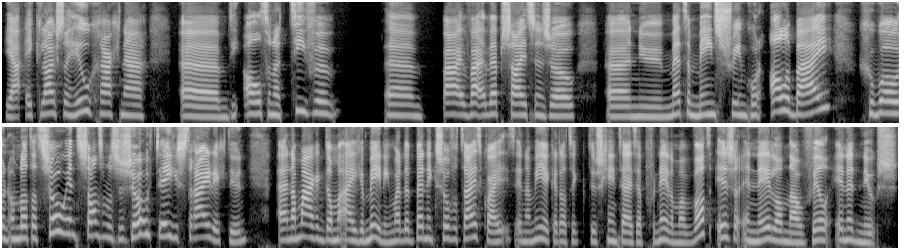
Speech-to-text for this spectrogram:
Ja, ik luister heel graag naar ehm, die alternatieve ehm, paar websites en zo. Eh, nu met de mainstream gewoon allebei. Gewoon omdat dat zo interessant is, omdat ze zo tegenstrijdig doen. En dan maak ik dan mijn eigen mening. Maar dat ben ik zoveel tijd kwijt in Amerika dat ik dus geen tijd heb voor Nederland. Maar wat is er in Nederland nou veel in het nieuws?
